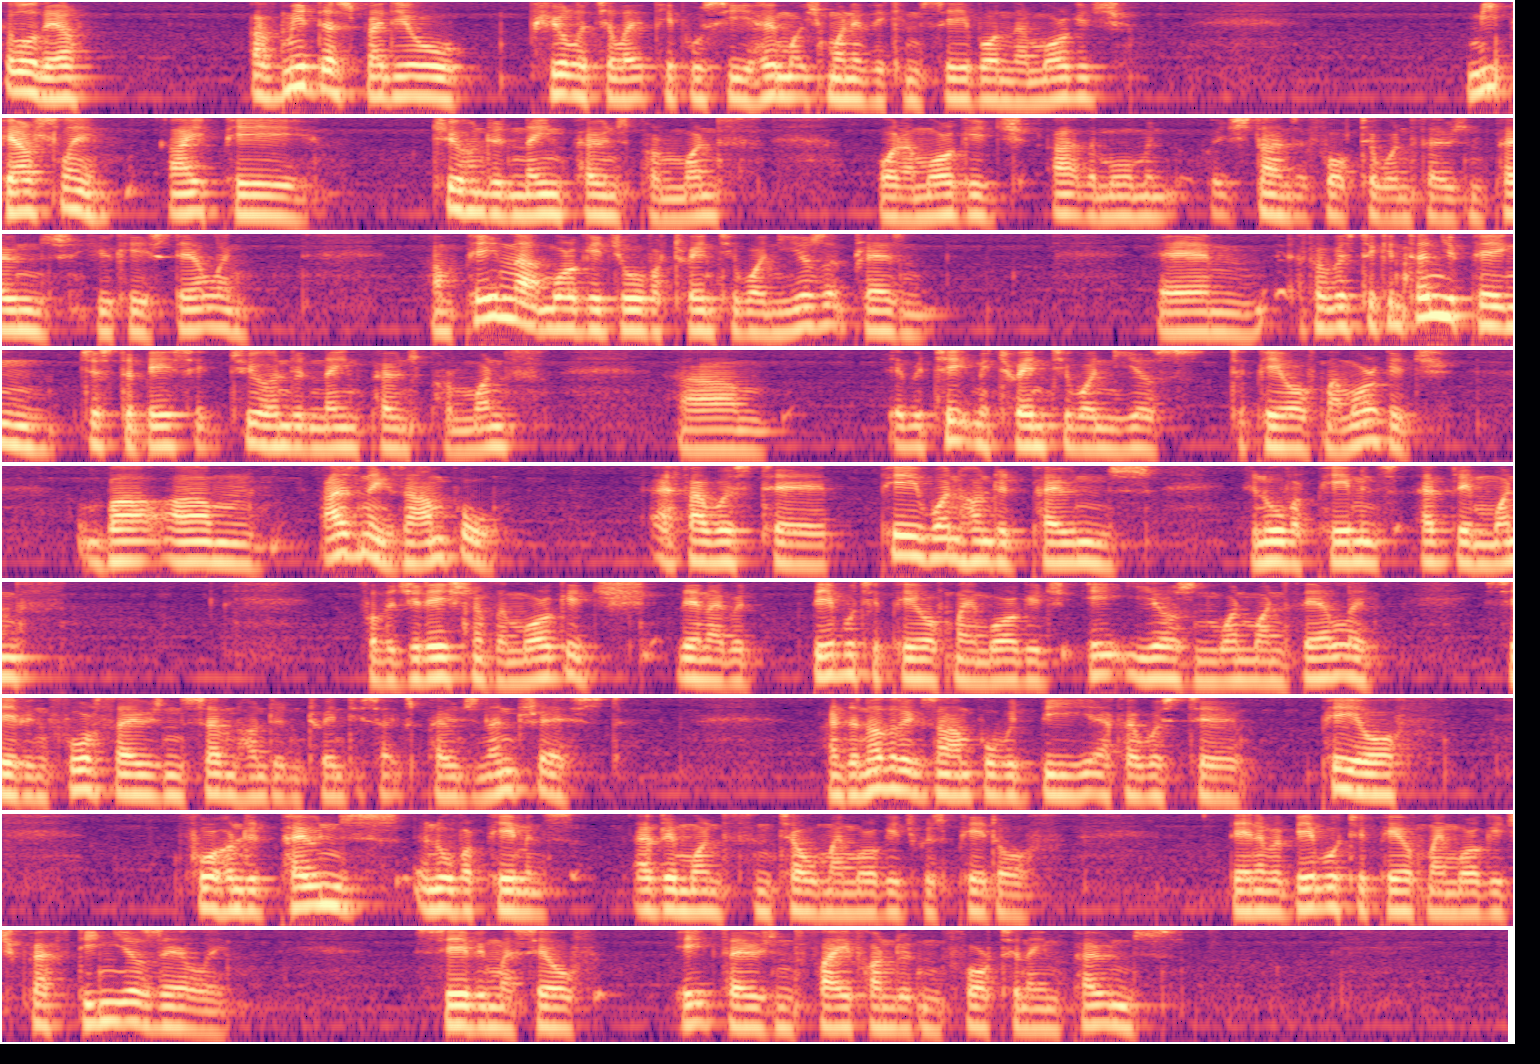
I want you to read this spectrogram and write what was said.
Hello there. I've made this video purely to let people see how much money they can save on their mortgage. Me personally, I pay £209 per month on a mortgage at the moment which stands at £41,000 UK sterling. I'm paying that mortgage over 21 years at present. Um, if I was to continue paying just the basic £209 per month, um, it would take me 21 years to pay off my mortgage. But um, as an example, if I was to pay £100 in overpayments every month for the duration of the mortgage, then I would be able to pay off my mortgage 8 years and 1 month early, saving £4,726 in interest. And another example would be if I was to pay off £400 in overpayments every month until my mortgage was paid off. Then I would be able to pay off my mortgage 15 years early, saving myself £8,549.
